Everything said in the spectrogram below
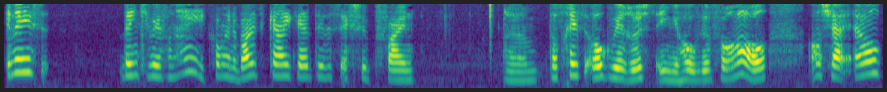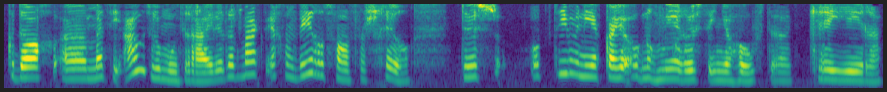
ineens denk je weer van... Hé, hey, ik kan weer naar buiten kijken. Dit is echt super fijn. Um, dat geeft ook weer rust in je hoofd. En vooral als jij elke dag met die auto moet rijden, dat maakt echt een wereld van verschil. Dus op die manier kan je ook nog meer rust in je hoofd uh, creëren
